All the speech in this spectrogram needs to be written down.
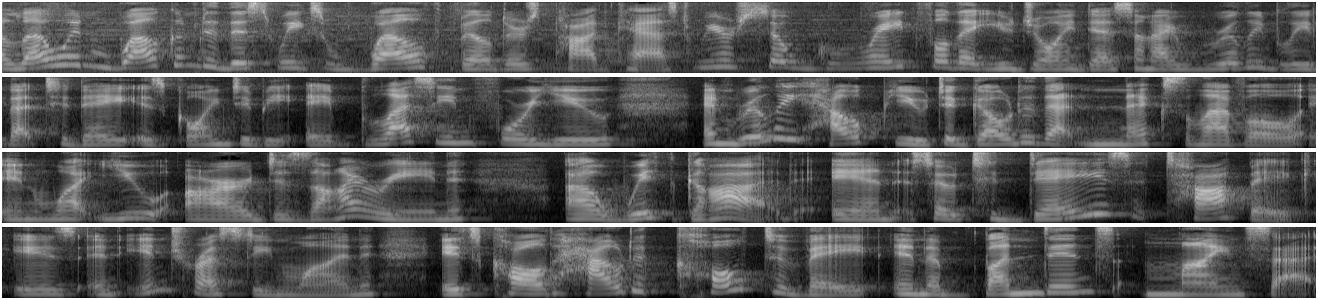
Hello and welcome to this week's Wealth Builders podcast. We are so grateful that you joined us, and I really believe that today is going to be a blessing for you and really help you to go to that next level in what you are desiring uh, with God. And so today's topic is an interesting one. It's called How to Cultivate an Abundance Mindset.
